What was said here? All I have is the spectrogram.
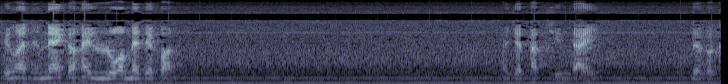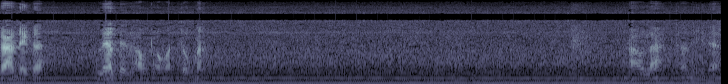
ถึงว่าถึงแม้ก็ให้รวมได้เสียก่อนมันจะตัดสินใดโดยประการใดก็แล้วแต่เราทอนตรงนั้น เอาละเท่านี้แหละ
